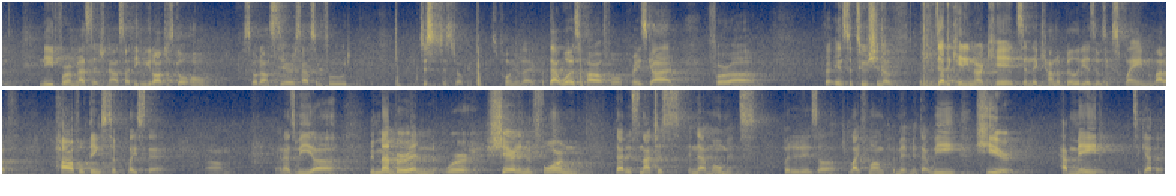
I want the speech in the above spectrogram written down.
need for a message now, so I think we could all just go home. Just go downstairs, have some food. Just, just joking. Just pulling your leg. But that was powerful. Praise God for uh, the institution of dedicating our kids and the accountability, as it was explained. A lot of powerful things took place there. Um, and as we uh, remember and were shared and informed that it's not just in that moment, but it is a lifelong commitment that we here have made together.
